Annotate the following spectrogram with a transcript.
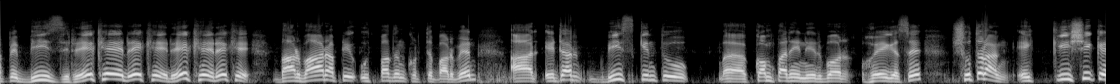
আপনি বীজ রেখে রেখে রেখে রেখে বারবার আপনি উৎপাদন করতে পারবেন। আর এটার বীজ কিন্তু কোম্পানি নির্ভর হয়ে গেছে। সুতরাং এই কৃষিকে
